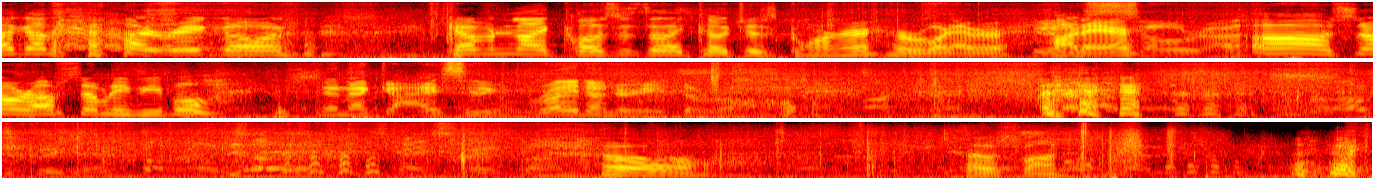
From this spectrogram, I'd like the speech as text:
I got the heart rate going. Coming like closest to like coach's corner or whatever, It hot air. So rough. Oh, so rough, so many people. And then that guy sitting right underneath the roll. Oh, that was fun.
